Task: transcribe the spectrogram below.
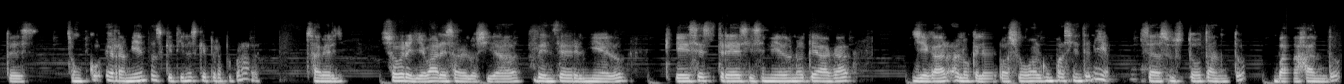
Entonces, son herramientas que tienes que preparar, saber sobrellevar esa velocidad, vencer el miedo, que ese estrés y ese miedo no te haga llegar a lo que le pasó a algún paciente mío. Se asustó tanto bajando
